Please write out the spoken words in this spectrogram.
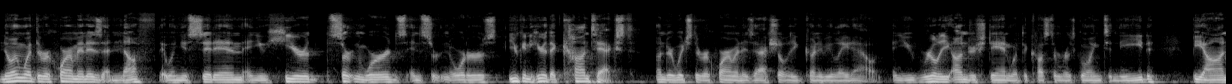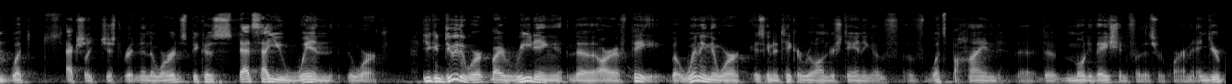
knowing what the requirement is enough that when you sit in and you hear certain words in certain orders, you can hear the context under which the requirement is actually going to be laid out. And you really understand what the customer is going to need beyond what's actually just written in the words because that's how you win the work. You can do the work by reading the RFP, but winning the work is going to take a real understanding of, of what's behind the, the motivation for this requirement. And you're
